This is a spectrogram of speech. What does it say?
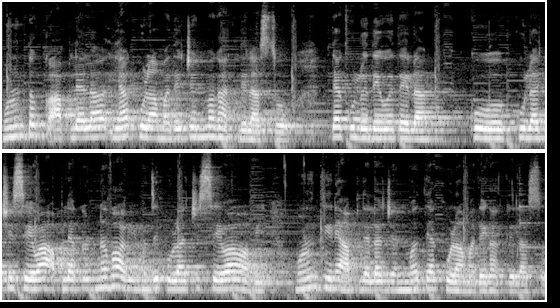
म्हणून तर आपल्याला ह्या कुळामध्ये जन्म घातलेला असतो. त्या कुलदेवतेला कु कुलाची सेवा आपल्याकडनं व्हावी म्हणजे कुळाची सेवा व्हावी म्हणून तिने आपल्याला जन्म त्या कुळामध्ये घातलेला असतो.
